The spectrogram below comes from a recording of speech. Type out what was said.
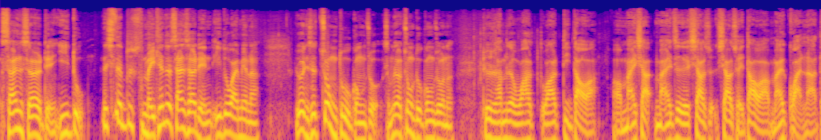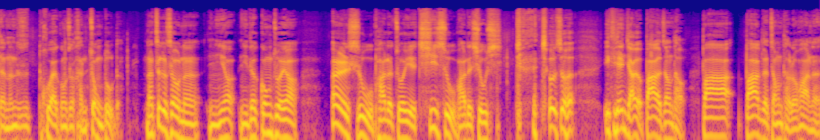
三十二点一度，那现在不是每天都三十二点一度外面呢？如果你是重度工作，什么叫重度工作呢？比如说他们在挖挖地道啊。哦，埋下埋这个下水下水道啊，埋管啊等等，都是户外工作很重度的。那这个时候呢，你要你的工作要二十五趴的作业，七十五趴的休息，就是说一天假如有八个钟头，八八个钟头的话呢，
